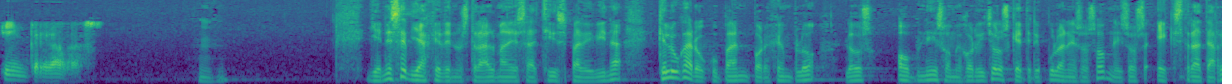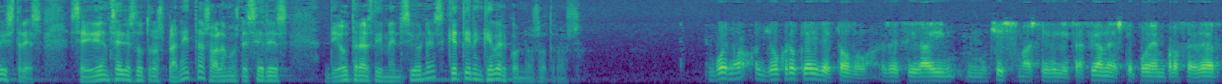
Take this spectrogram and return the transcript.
increadas. Y en ese viaje de nuestra alma, de esa chispa divina, ¿qué lugar ocupan, por ejemplo, los ovnis, o mejor dicho, los que tripulan esos ovnis, los extraterrestres? ¿Serían seres de otros planetas o hablamos de seres de otras dimensiones? ¿Qué tienen que ver con nosotros? Bueno, yo creo que hay de todo. Es decir, hay muchísimas civilizaciones que pueden proceder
